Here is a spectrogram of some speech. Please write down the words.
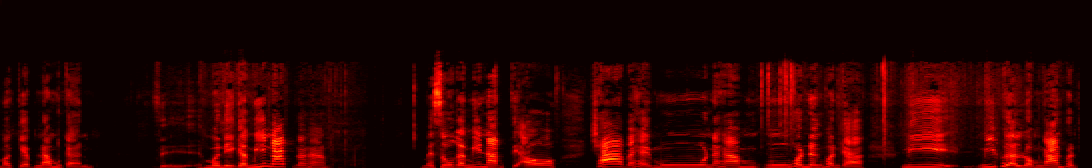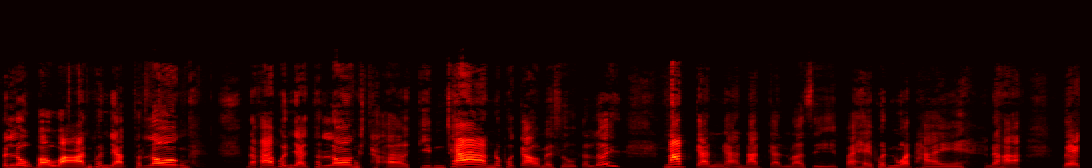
มาเก็บน้ำกันสิมือนี้ก็มีนัดนะคะแม่สู้กับมีนัดสิเอาชาไปให้มูนะคะมูคนหนึ่งเพิ่นก็มีมีเพื่อนร่วมงานเพิ่นเป็นโรคเบาหวานเพิ่นอยากทดลอง นะคะเพิ่นอยากทดลองอกินชานพเก่าแม่สูกันเลย นัดกันค่ะ นัดกันว่าสิไปให้เพิ่นนวดให้นะคะ แบ่ง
